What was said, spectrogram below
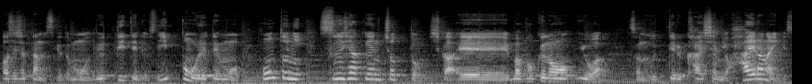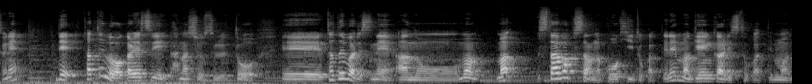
忘れちゃったんですけどもで売っていてですね1本売れても本当に数百円ちょっとしか、えーまあ、僕の要はその売ってる会社には入らないんですよね。で例えば分かりやすい話をすると、えー、例えばですね、あのー、まあまスターバックスさんのコーヒーとかってね、まあ、原価率とかって、まあ、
